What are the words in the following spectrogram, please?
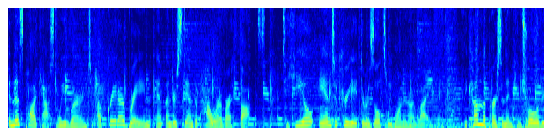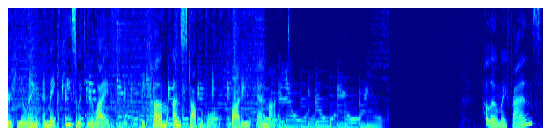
In this podcast, we learn to upgrade our brain and understand the power of our thoughts to heal and to create the results we want in our life. Become the person in control of your healing and make peace with your life. Become unstoppable, body and mind. Hello, my friends.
